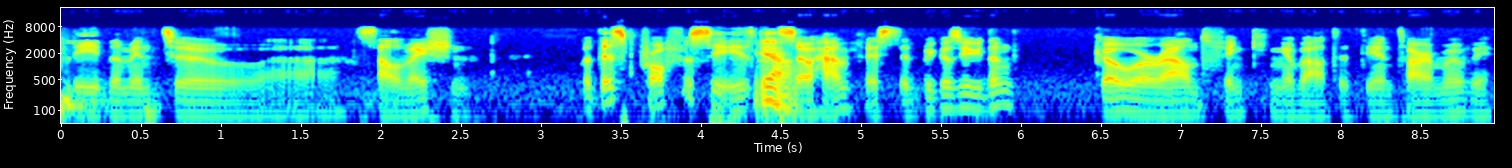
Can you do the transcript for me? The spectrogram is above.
lead them into uh, salvation. But this prophecy isn't Yeah. so ham-fisted because you don't go around thinking about it the entire movie.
